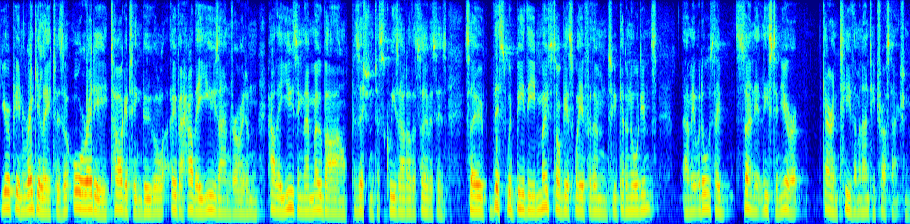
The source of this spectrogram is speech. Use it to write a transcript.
European regulators are already targeting Google over how they use Android and how they're using their mobile position to squeeze out other services. So, this would be the most obvious way for them to get an audience. Um, it would also, certainly at least in Europe, guarantee them an antitrust action.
